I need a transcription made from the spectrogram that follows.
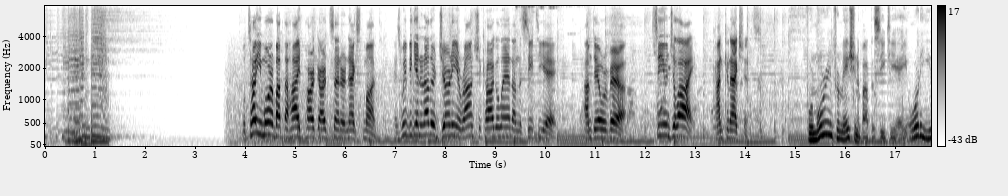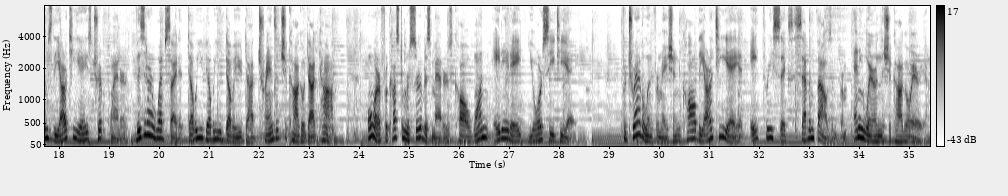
We'll tell you more about the Hyde Park Art Center next month as we begin another journey around Chicagoland on the CTA. I'm Dale Rivera. See you in July on Connections. For more information about the CTA or to use the RTA's trip planner, visit our website at www.transitchicago.com. Or for customer service matters, call 1 888 YOUR CTA. For travel information, call the RTA at 836 7000 from anywhere in the Chicago area.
